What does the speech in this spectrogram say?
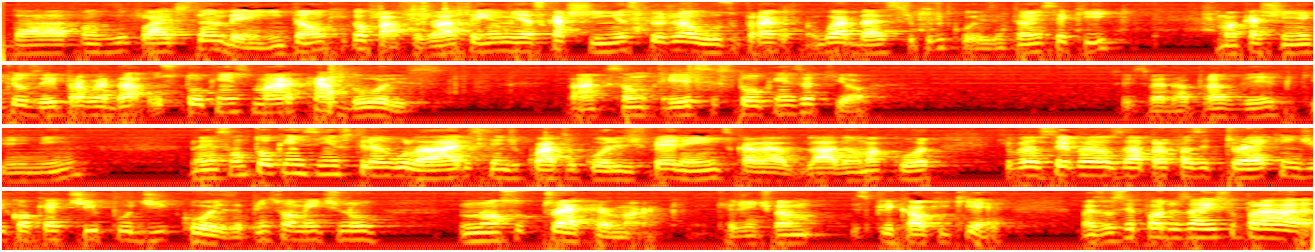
da Fantasy Flight também. Então o que, que eu faço? Eu já tenho minhas caixinhas que eu já uso para guardar esse tipo de coisa. Então esse aqui é uma caixinha que eu usei para guardar os tokens marcadores, tá? Que são esses tokens aqui, ó. Não sei se vai dar para ver, pequenininho. Né? São tokenzinhos triangulares, tem de quatro cores diferentes, cada lado é uma cor, que você vai usar para fazer tracking de qualquer tipo de coisa, principalmente no, no nosso tracker mark, que a gente vai explicar o que, que é. Mas você pode usar isso para.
